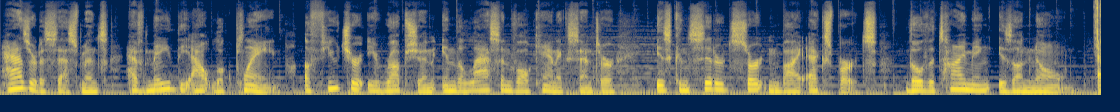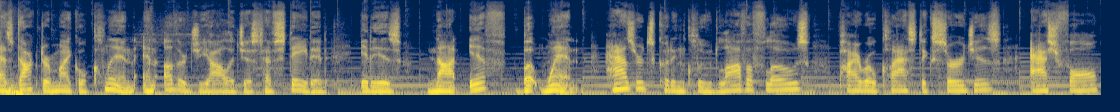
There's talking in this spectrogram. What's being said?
Hazard assessments have made the outlook plain. A future eruption in the Lassen Volcanic Center is considered certain by experts, though the timing is unknown. As Dr. Michael Clynne and other geologists have stated, it is not if, but when. Hazards could include lava flows, pyroclastic surges, ashfall,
